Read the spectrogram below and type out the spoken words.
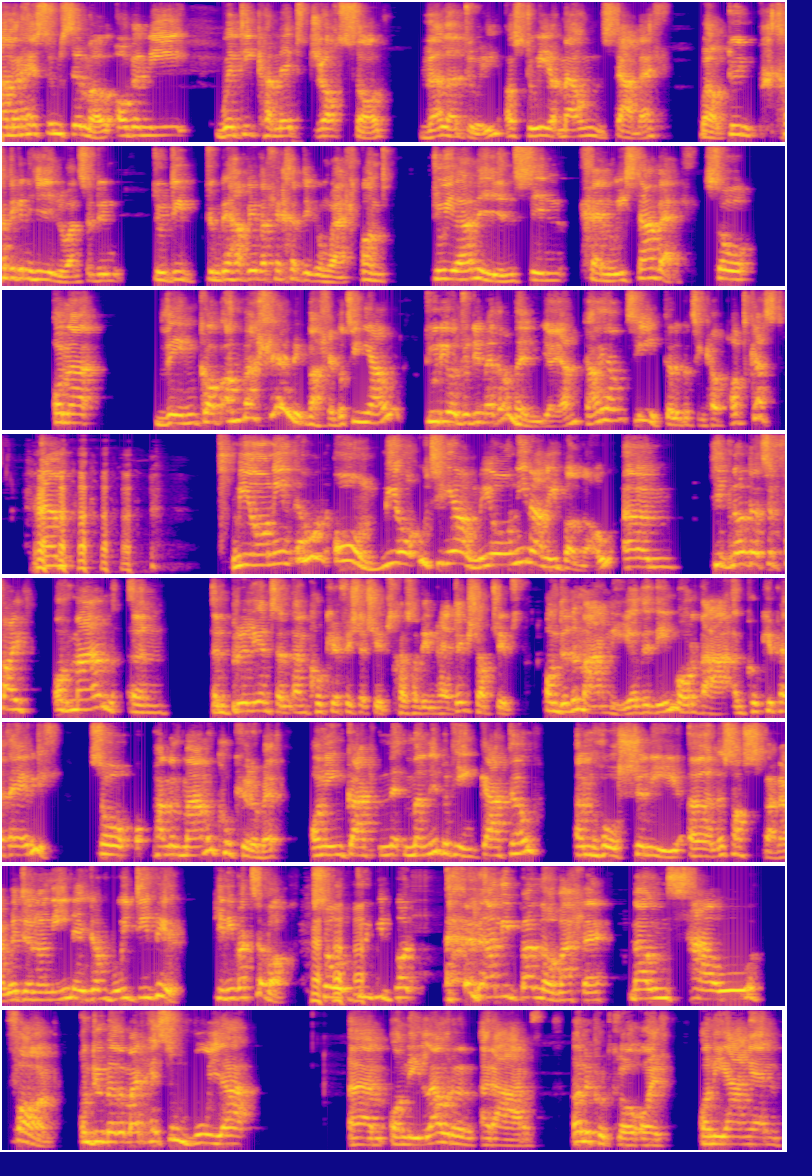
am y rheswm syml oedd ni wedi cymryd drosodd fel ydw i, os dwi mewn stafell, wel, dwi'n chydig yn hun rwan, so dwi'n dwi, dwi, dwi behafio felly chydig yn well, ond dwi yn un sy'n llenwi stafell. So, o'na ddim gob... Ond falle, falle bod ti'n iawn. Dwi wedi dwi wedi meddwl am hyn, ie iawn, da iawn ti, dyle bod ti'n cael podcast. Um, mi o'n i'n... On, on, mi o'n, wyt ti'n iawn, mi o'n i'n annibynnol. Um, hyd yn oed at y ffaith oedd mam yn yn briliant yn, yn cwcio fish and chips, chos oedd hi'n rhedeg shop chips, ond yn y man ni, oedd hi ddim mor dda yn cwcio pethau eraill. So, pan oedd mam yn cwcio rhywbeth, o'n i'n mynnu bod hi'n gadael ym ymholsion ni yn y sosban, a wedyn o'n i'n neud o'n fwy difyr gyn i fyta fo. So, dwi wedi bod yn annibynnol falle mewn sawl ffordd. Ond dwi'n meddwl mae'r heswm fwyaf um, o'n i lawr yr, yr ardd yn y cwtglo oedd o'n i angen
